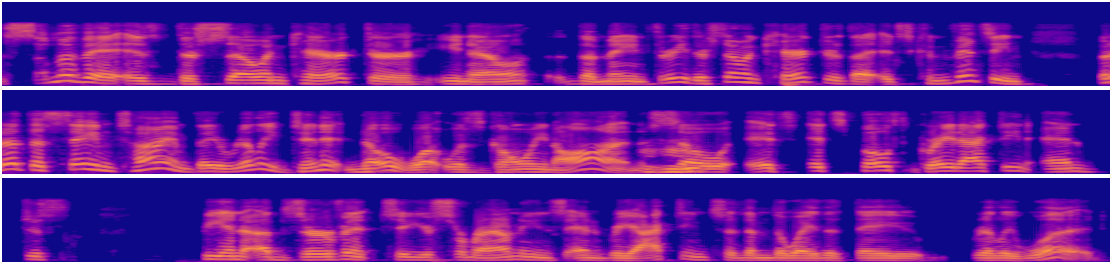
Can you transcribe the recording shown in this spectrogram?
some of it is they're so in character. You know, the main three they're so in character that it's convincing, but at the same time they really didn't know what was going on. Mhm. So it's it's both great acting and just being observant to your surroundings and reacting to them the way that they really would.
